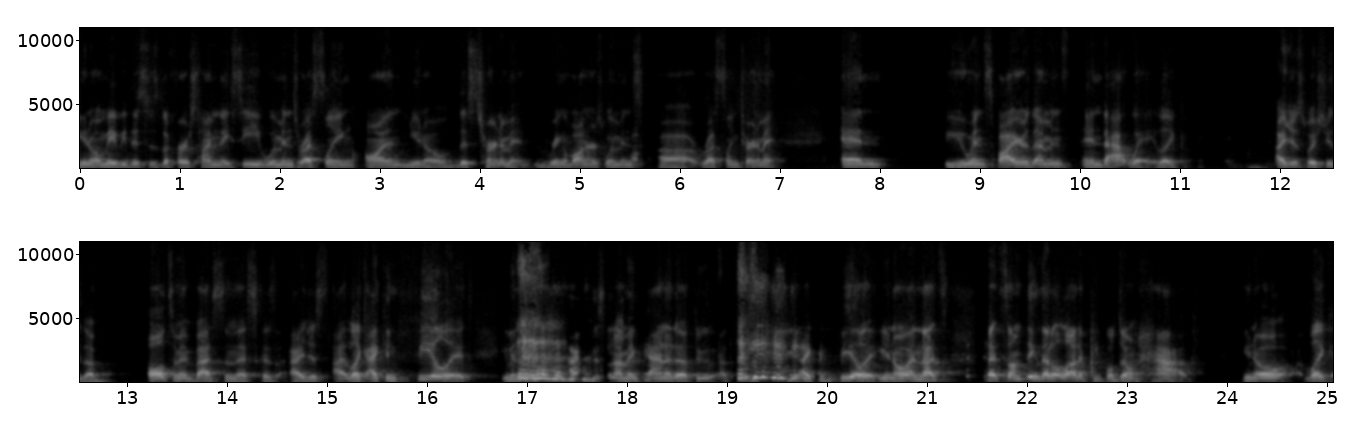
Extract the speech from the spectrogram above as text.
you know, maybe this is the first time they see women's wrestling on, you know, this tournament, Ring of Honor's women's uh, wrestling tournament. And you inspire them in, in that way. Like, I just wish you the ultimate best in this because I just, I like, I can feel it. Even though when I'm in Canada through, through I can feel it, you know, and that's, that's something that a lot of people don't have, you know, like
